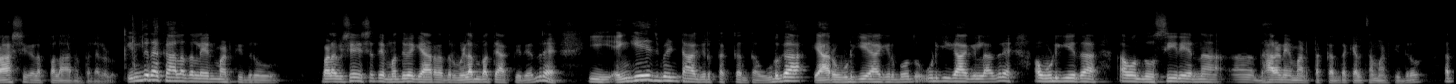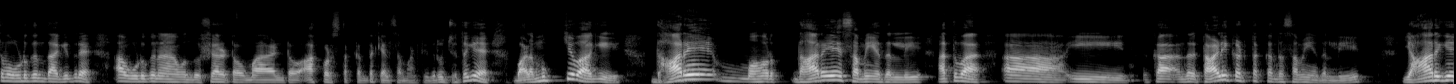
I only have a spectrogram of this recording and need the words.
ರಾಶಿಗಳ ಫಲಾನುಫಲಗಳು ಇಂದಿನ ಕಾಲದಲ್ಲಿ ಏನು ಮಾಡ್ತಿದ್ರು? ಭಾಳ ವಿಶೇಷತೆ ಮದುವೆಗೆ ಯಾರಾದರೂ ವಿಳಂಬತೆ ಆಗ್ತಿದೆ ಅಂದರೆ ಈ ಎಂಗೇಜ್ಮೆಂಟ್ ಆಗಿರ್ತಕ್ಕಂಥ ಹುಡುಗ, ಯಾರು ಹುಡುಗಿ ಆಗಿರ್ಬೋದು, ಹುಡುಗಿಗಾಗಿಲ್ಲ ಅಂದರೆ ಆ ಹುಡುಗಿದ ಆ ಒಂದು ಸೀರೆಯನ್ನು ಧಾರಣೆ ಮಾಡ್ತಕ್ಕಂಥ ಕೆಲಸ ಮಾಡ್ತಿದ್ರು. ಅಥವಾ ಹುಡುಗಂದಾಗಿದ್ದರೆ ಆ ಹುಡುಗನ ಒಂದು ಶರ್ಟೋ ಮ್ಯಾಂಟೋ ಹಾಕ್ಕೊಡಿಸ್ತಕ್ಕಂಥ ಕೆಲಸ ಮಾಡ್ತಿದ್ರು. ಜೊತೆಗೆ ಭಾಳ ಮುಖ್ಯವಾಗಿ ಧಾರೆ ಮುಹೂರ್ತ ಧಾರೆ ಸಮಯದಲ್ಲಿ ಅಥವಾ ಈ ಕ, ಅಂದರೆ ತಾಳಿ ಕಟ್ತಕ್ಕಂಥ ಸಮಯದಲ್ಲಿ ಯಾರಿಗೆ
